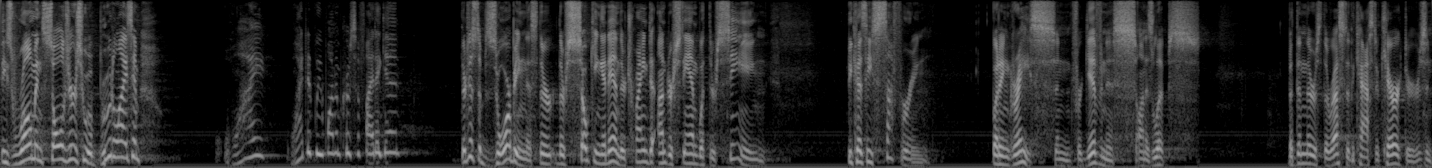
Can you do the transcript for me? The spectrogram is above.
these Roman soldiers who have brutalized him. Why? Why did we want him crucified again? They're just absorbing this. They're, they're soaking it in. They're trying to understand what they're seeing because he's suffering, but in grace and forgiveness on his lips. But then there's the rest of the cast of characters, and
